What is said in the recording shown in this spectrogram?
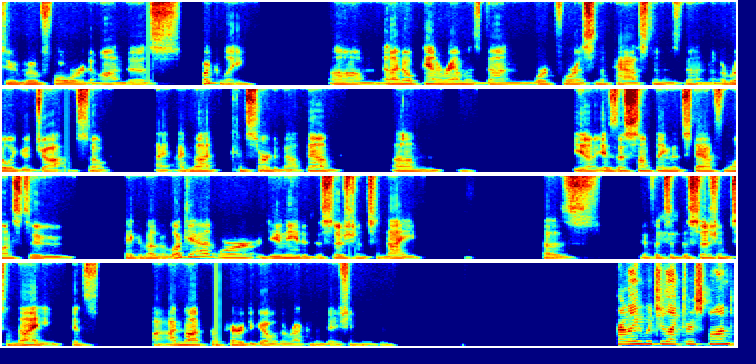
to move forward on this quickly. Um, and I know Panorama has done work for us in the past and has done a really good job. So I, I'm not concerned about them. Um, you know, is this something that staff wants to take another look at, or do you need a decision tonight? Because if it's a decision tonight, it's, I, I'm not prepared to go with a recommendation. Carly, would you like to respond?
